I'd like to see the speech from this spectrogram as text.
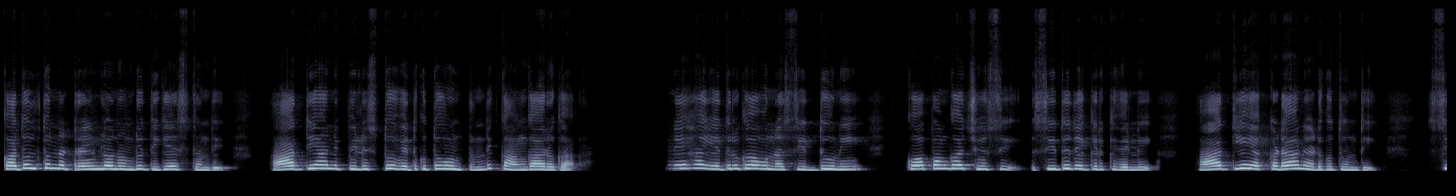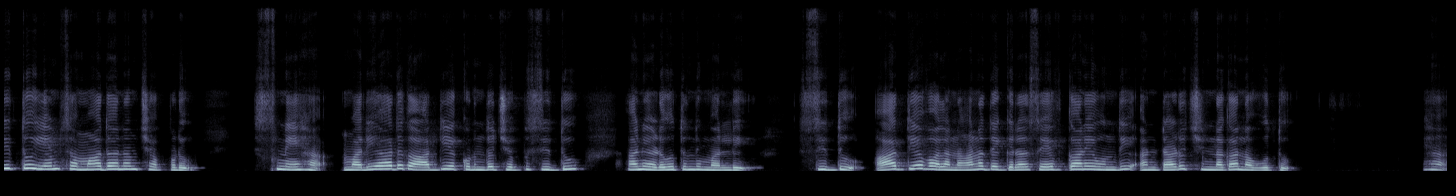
కదులుతున్న ట్రైన్లో నుండి దిగేస్తుంది. ఆద్య అని పిలుస్తూ వెతుకుతూ ఉంటుంది కంగారుగా. స్నేహ ఎదురుగా ఉన్న సిద్ధుని కోపంగా చూసి సిద్ధు దగ్గరికి వెళ్ళి ఆద్య ఎక్కడా? అని అడుగుతుంది. సిద్ధు ఏం సమాధానం చెప్పడు. స్నేహ మర్యాదగా ఆద్య ఎక్కడుందో చెప్పు సిద్ధు అని అడుగుతుంది మళ్ళీ. సిద్ధు ఆద్య వాళ్ళ నాన్న దగ్గర సేఫ్గానే ఉంది అంటాడు చిన్నగా నవ్వుతూ. స్నేహ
